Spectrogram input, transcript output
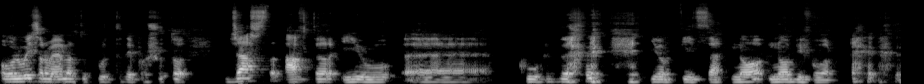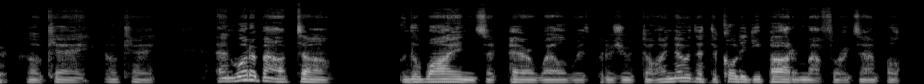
always remember to put the prosciutto just after you uh, cooked your pizza, no, not before. okay, okay. And what about uh, the wines that pair well with prosciutto? I know that the Colli di Parma, for example,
